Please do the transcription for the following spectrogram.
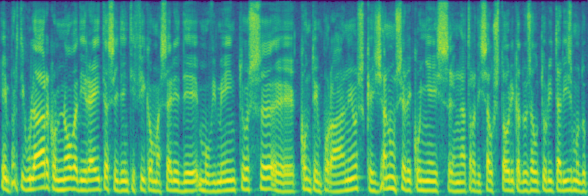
En particular, con nova direita se identifica una serie di movimentos eh, que já não se reconhecem na tradição histórica dos autoritarismos do,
